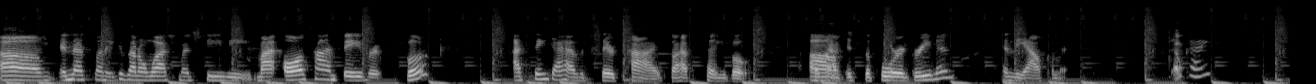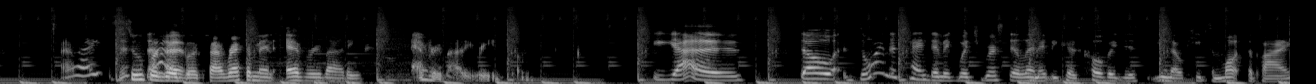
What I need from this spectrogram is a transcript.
Um, and that's funny because I don't watch much TV. My all-time favorite book, I think I have they're tied, so I have to tell you both. Um, Okay. it's The Four Agreements and The Alchemist. Okay. All right. Super good books. I recommend everybody, everybody reads them. Yes. So during this pandemic, which we're still in it because COVID just, you know, keeps multiplying,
